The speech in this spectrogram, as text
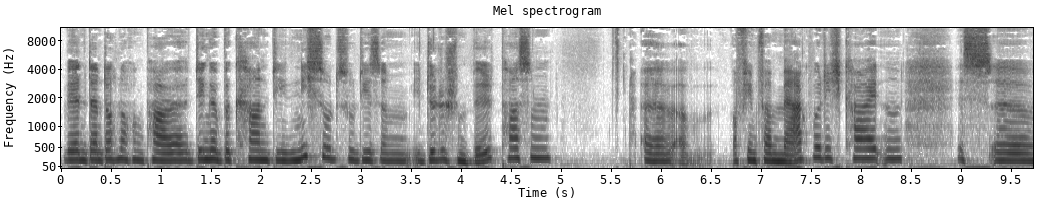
werden dann doch noch ein paar Dinge bekannt, die nicht so zu diesem idyllischen Bild passen. Äh, auf jeden Fall Merkwürdigkeiten. Es, äh,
